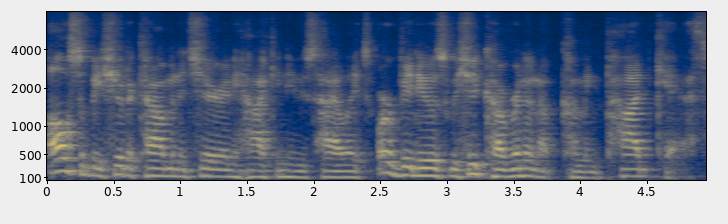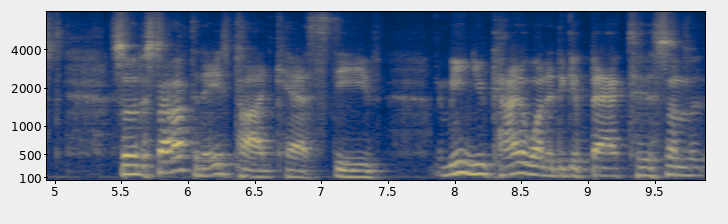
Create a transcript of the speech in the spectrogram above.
Also, be sure to comment and share any hockey news, highlights, or videos we should cover in an upcoming podcast. So to start off today's podcast, Steve, me and you kind of wanted to get back to some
